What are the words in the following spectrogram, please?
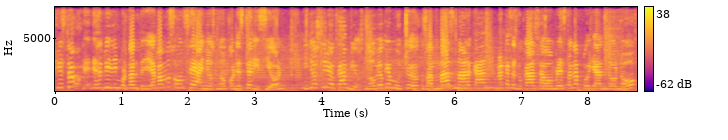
Que esto es bien importante. Llevamos 11 años, ¿no? Con esta edición y yo sí veo cambios, ¿no? Veo que muchos, o sea, más marcas, marcas enfocadas a hombres están apoyando, ¿no?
